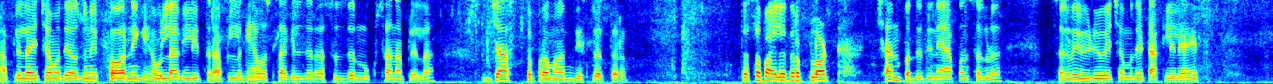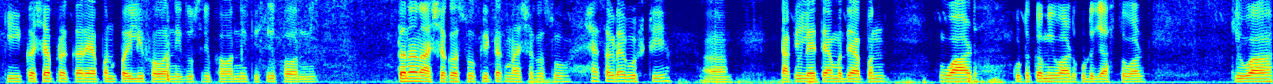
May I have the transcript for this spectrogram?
आपल्याला याच्यामध्ये अजून एक फवारणी घ्यावी लागली तर आपल्याला घ्यावंच लागेल जर असंच जर नुकसान आपल्याला जास्त प्रमाणात दिसलं तर तसं पाहिलं तर प्लॉट छान पद्धतीने आहे. आपण सगळं सगळे व्हिडिओ याच्यामध्ये टाकलेले आहेत की कशा प्रकारे आपण पहिली फवारणी दुसरी फवारणी तिसरी फवारणी तणनाशक असो कीटकनाशक असो ह्या सगळ्या गोष्टी टाकलेले टाकलेल्या त्यामध्ये आपण वाढ कुठं कमी वाढ कुठं जास्त वाढ किंवा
